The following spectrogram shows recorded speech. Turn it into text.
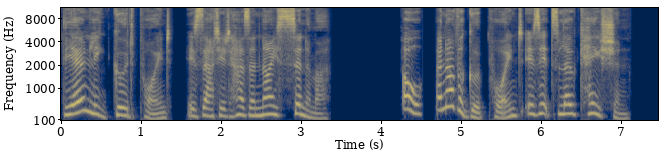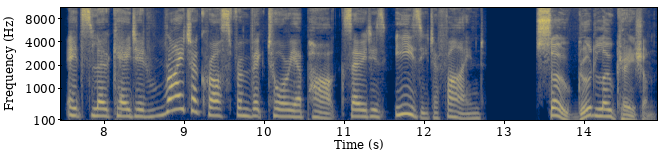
The only good point is that it has a nice cinema. Oh, another good point is its location. It's located right across from Victoria Park, so it is easy to find. So, good location.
